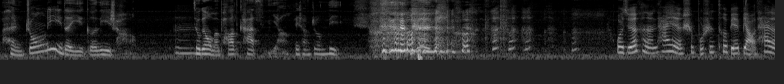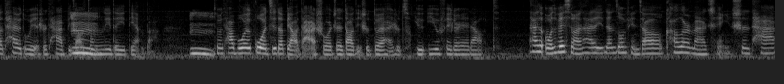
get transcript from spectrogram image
很中立的一个立场，嗯，就跟我们 podcast 一样，非常中立。我觉得可能他也是不是特别表态的态度，也是他比较中立的一点吧。嗯，就他不会过激的表达说这到底是对还是错，you you figure it out。他我特别喜欢他的一件作品叫 Color Matching，是他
